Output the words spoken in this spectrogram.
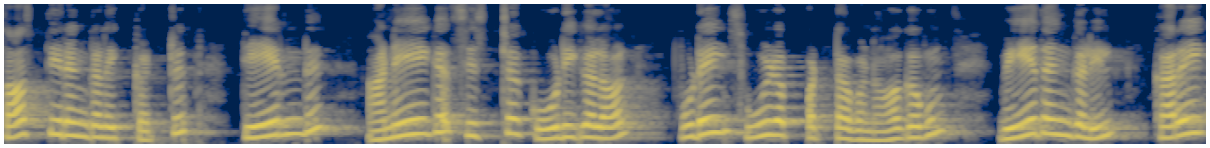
சாஸ்திரங்களைக் கற்றுத் தேர்ந்து அநேக சிஷ்ட கோடிகளால் புடை சூழப்பட்டவனாகவும் வேதங்களில் கரை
